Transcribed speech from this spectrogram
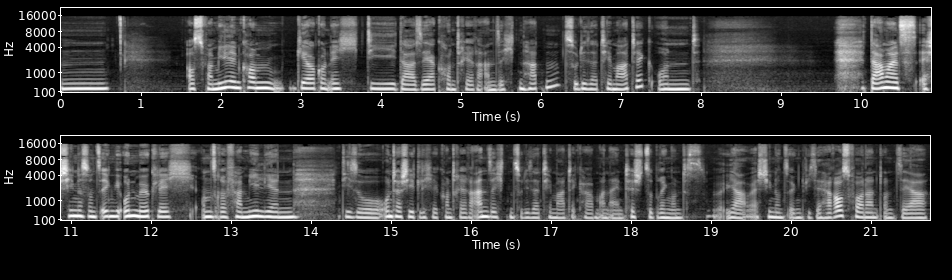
hm, aus Familien kommen, Georg und ich, die da sehr konträre Ansichten hatten zu dieser Thematik. Und damals erschien es uns irgendwie unmöglich, unsere Familien die so unterschiedliche, konträre Ansichten zu dieser Thematik haben, an einen Tisch zu bringen. Und das ja, erschien uns irgendwie sehr herausfordernd und sehr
